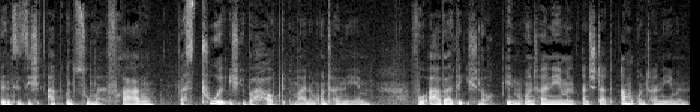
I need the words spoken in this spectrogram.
wenn Sie sich ab und zu mal fragen, was tue ich überhaupt in meinem Unternehmen? Wo arbeite ich noch im Unternehmen anstatt am Unternehmen?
